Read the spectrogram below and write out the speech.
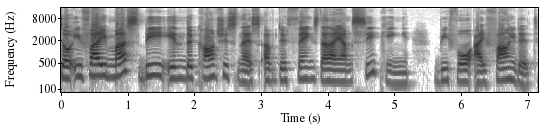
So, if I must be in the consciousness of the things that I am seeking before I find it,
